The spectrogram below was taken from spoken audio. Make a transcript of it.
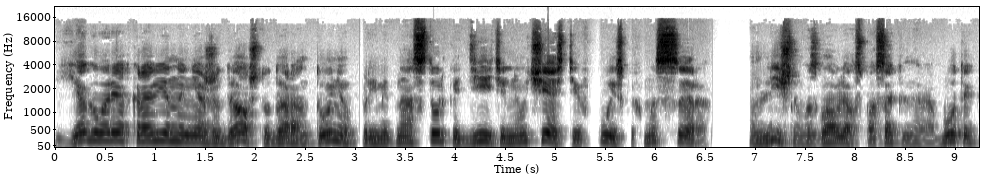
Я, говоря откровенно, не ожидал, что Дар Антонио примет настолько деятельное участие в поисках Мессера. Он лично возглавлял спасательные работы,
